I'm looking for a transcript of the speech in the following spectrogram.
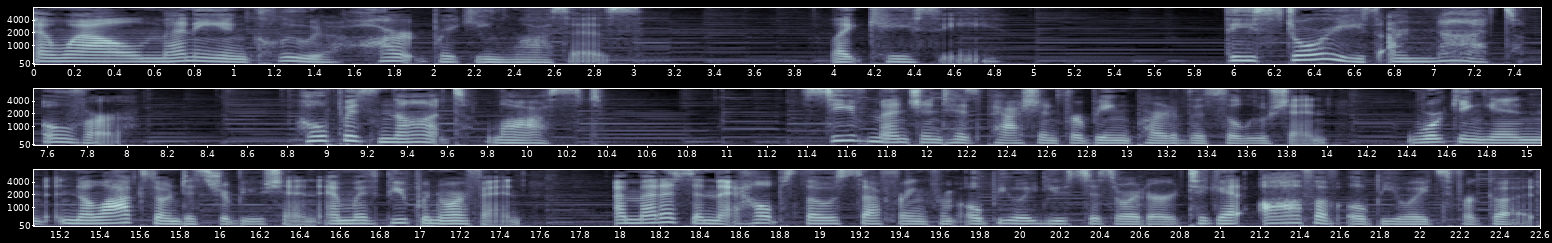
And while many include heartbreaking losses, like Casey, these stories are not over. Hope is not lost. Steve mentioned his passion for being part of the solution working in naloxone distribution and with buprenorphine, a medicine that helps those suffering from opioid use disorder to get off of opioids for good.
